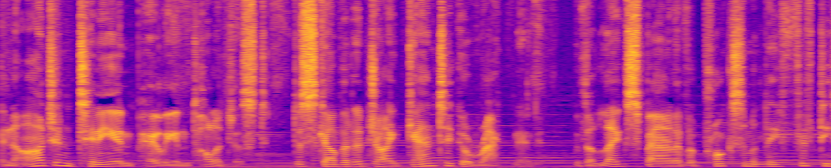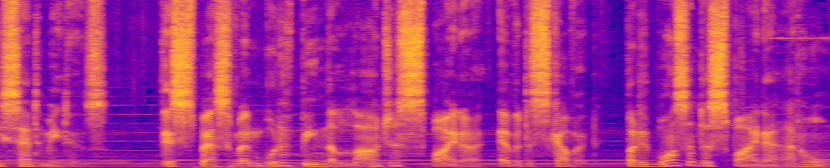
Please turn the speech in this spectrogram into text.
an Argentinian paleontologist discovered a gigantic arachnid with a leg span of approximately 50 centimeters. This specimen would have been the largest spider ever discovered, but it wasn't a spider at all.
